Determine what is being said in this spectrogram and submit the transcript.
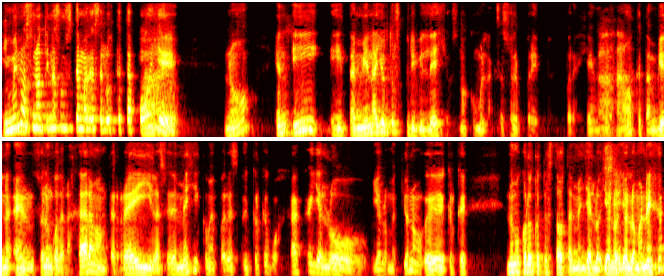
y menos si no tienes un sistema de salud que te apoye, ¿no? y, y, también hay otros privilegios, ¿no? Como el acceso al PrEP, por ejemplo, ¿no? Que también en, solo en Guadalajara, Monterrey y la Ciudad de México, me parece, creo que Oaxaca ya lo, ya lo metió, ¿no? Eh, creo que, no me acuerdo que otro estado también ya lo, ya lo, ya lo maneja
